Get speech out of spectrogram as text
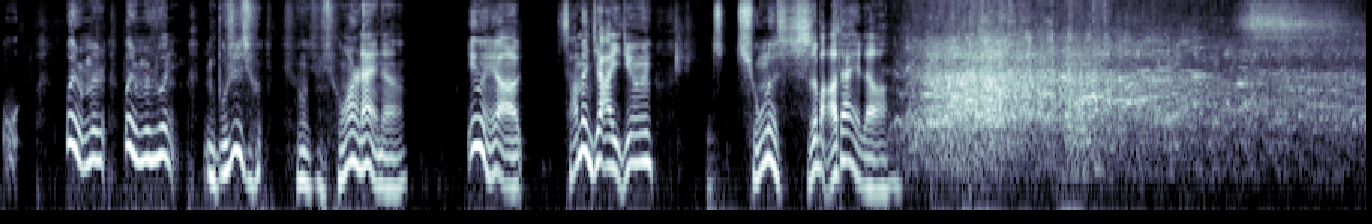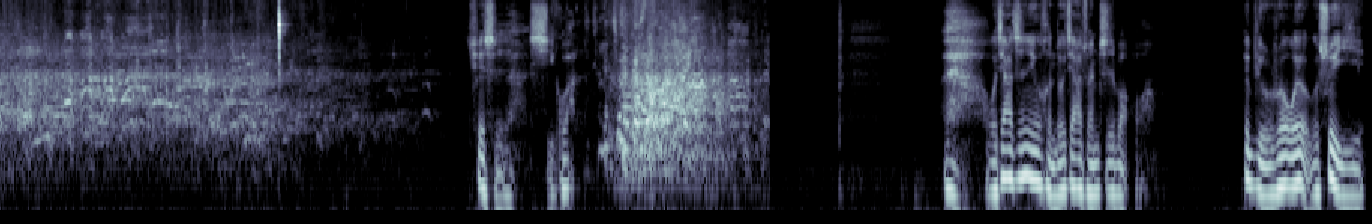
我为什么为什么说你你不是穷穷穷二代呢？因为啊，咱们家已经穷了十八代了。确实啊，习惯了。哎呀，我家真的有很多家传之宝啊！就比如说，我有个睡衣，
